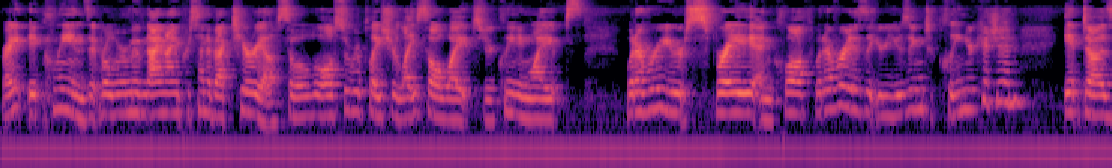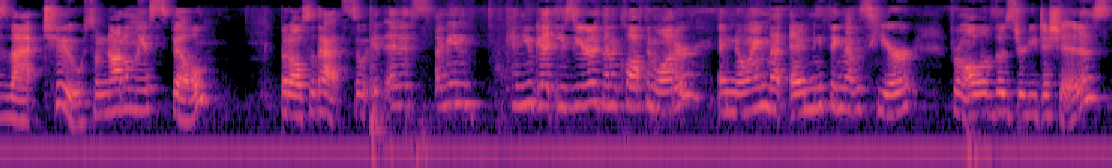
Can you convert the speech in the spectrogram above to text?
right? It cleans, it will remove 99% of bacteria. So it will also replace your Lysol wipes, your cleaning wipes, whatever your spray and cloth, whatever it is that you're using to clean your kitchen, it does that too. So not only a spill, but also that. So it, and it's, I mean, can you get easier than a cloth and water? And knowing that anything that was here from all of those dirty dishes,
